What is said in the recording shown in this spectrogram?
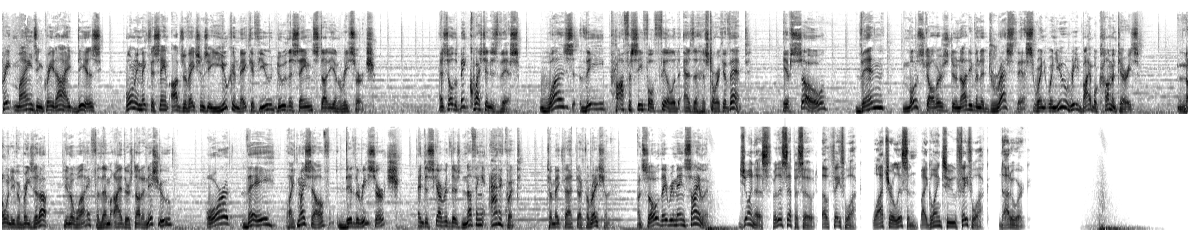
great minds and great ideas only make the same observations you can make if you do the same study and research. And so the big question is this Was the prophecy fulfilled as a historic event? If so, then most scholars do not even address this. When, when you read Bible commentaries, no one even brings it up. You know why? For them, either it's not an issue, or they, like myself, did the research and discovered there's nothing adequate to make that declaration. And so they remain silent. Join us for this episode of Faith Walk. Watch or listen by going to faithwalk.org.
